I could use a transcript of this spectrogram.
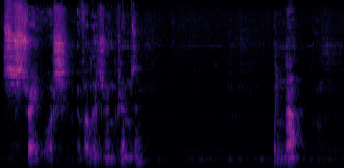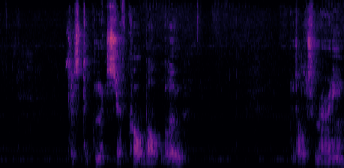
It's a straight wash of alizarin crimson. And that. Just a mixture of cobalt blue and ultramarine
